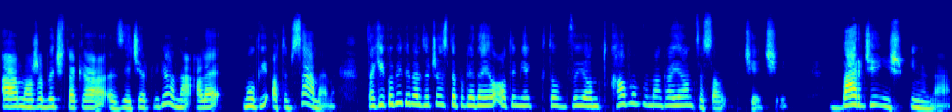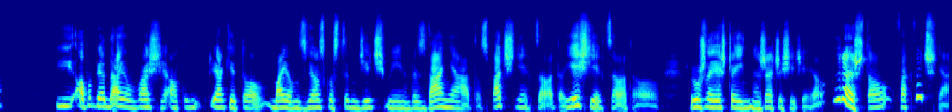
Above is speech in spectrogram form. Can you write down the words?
a może być taka zniecierpliwiona, ale mówi o tym samym. Takie kobiety bardzo często opowiadają o tym, jak to wyjątkowo wymagające są ich dzieci, bardziej niż inne. I opowiadają właśnie o tym, jakie to mają w związku z tym dziećmi wyzwania, a to spać nie chcą, a to jeść nie chcą, a to różne jeszcze inne rzeczy się dzieją. Zresztą faktycznie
